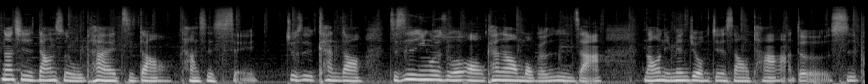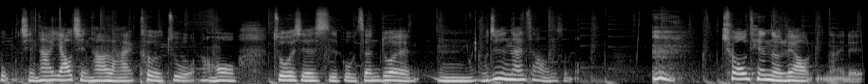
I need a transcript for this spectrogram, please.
那其实当时我不太知道他是谁。就是看到，只是因为说哦，看到某个日杂，然后里面就有介绍他的食谱，请他邀请他来客座，然后做一些食谱，针对嗯，我记得那一次好像是什么 秋天的料理那一类，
